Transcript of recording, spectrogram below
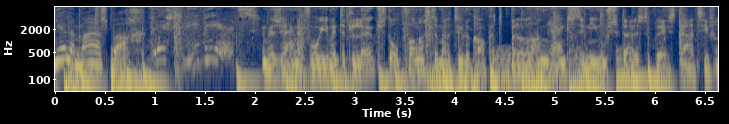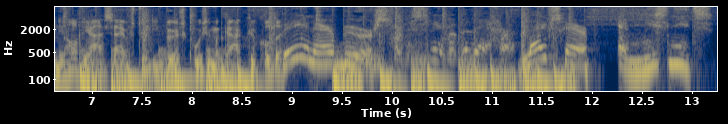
Jelle Maasbach. Wesley Weert. We zijn er voor je met het leukste, opvallendste, maar natuurlijk ook het belangrijkste nieuws. Tijdens de presentatie van die halfjaarcijfers toen die beurskoers in elkaar kukkelde. BNR Beurs. Voor de slimme belegger. Blijf scherp en mis niets.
